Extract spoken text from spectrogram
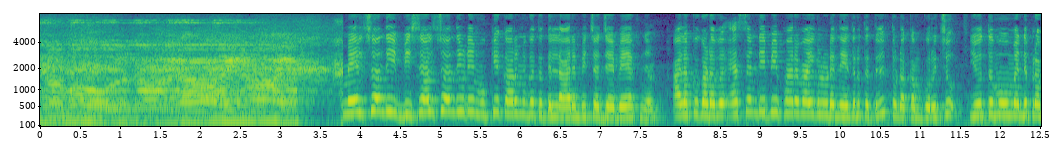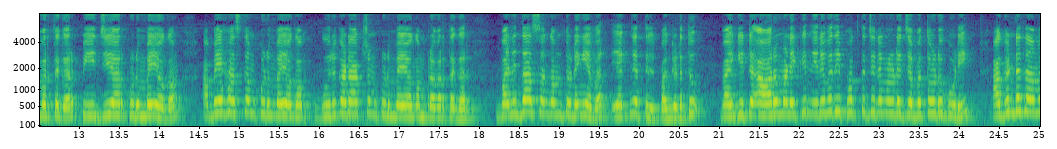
നമോ മേൽശാന്തി വിശാൽ ശാന്തിയുടെ മുഖ്യ കാർമ്മികത്വത്തിൽ ആരംഭിച്ച ജപയജ്ഞം അലക്കുകടവ് എസ് എൻ ഡി പി ഭാരവാഹികളുടെ നേതൃത്വത്തിൽ തുടക്കം കുറിച്ചു. യൂത്ത് മൂവ്മെന്റ് പ്രവർത്തകർ പി ജി ആർ കുടുംബയോഗം അഭയഹസ്തം കുടുംബയോഗം ഗുരുകടാക്ഷം കുടുംബയോഗം പ്രവർത്തകർ വനിതാ സംഘം തുടങ്ങിയവർ യജ്ഞത്തിൽ പങ്കെടുത്തു. വൈകിട്ട് ആറു മണിക്ക് നിരവധി ഭക്തജനങ്ങളുടെ ജപത്തോടുകൂടി അഖണ്ഡനാമ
